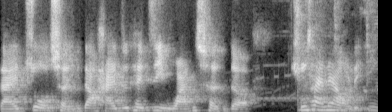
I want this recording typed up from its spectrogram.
来做成一道孩子可以自己完成的蔬菜料理。嘿，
